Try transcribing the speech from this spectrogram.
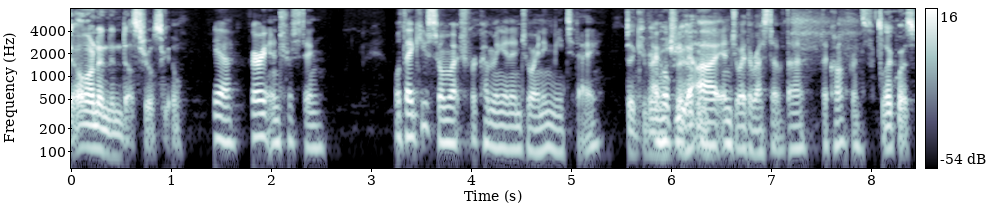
on an industrial scale. Yeah. Very interesting. Well, thank you so much for coming in and joining me today. Thank you very I much. I hope you uh, enjoy the rest of the, the conference. Likewise.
